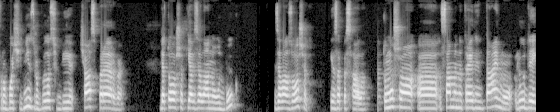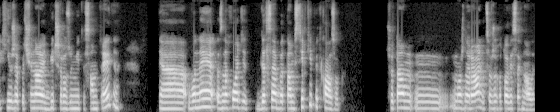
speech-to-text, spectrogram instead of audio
в робочі дні, зробила собі час перерви для того, щоб я взяла ноутбук, взяла зошит і записала. Тому що е, саме на трейдинг тайму люди, які вже починають більше розуміти сам трейдинг, вони знаходять для себе там стільки підказок, що там можна реально, це вже готові сигнали.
